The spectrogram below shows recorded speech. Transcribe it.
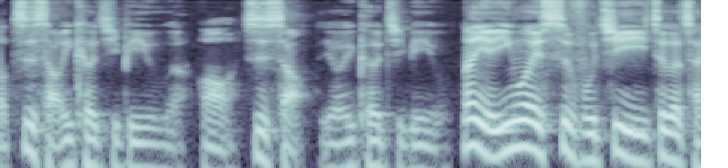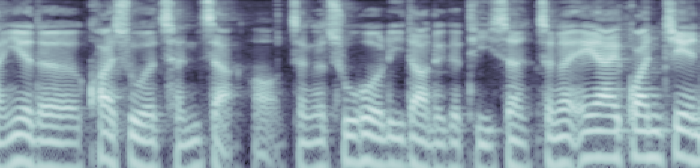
哦，至少一颗 GPU 啊，哦至少有一颗 GPU。那也因为伺服器这个产业的快速的成长哦，整个出货力道的一个提升，整个 AI 关键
